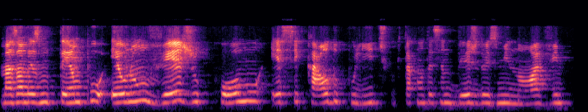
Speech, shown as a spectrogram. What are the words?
Mas, ao mesmo tempo, eu não vejo como esse caldo político que está acontecendo desde 2009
